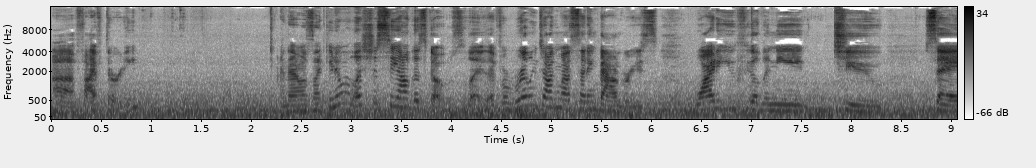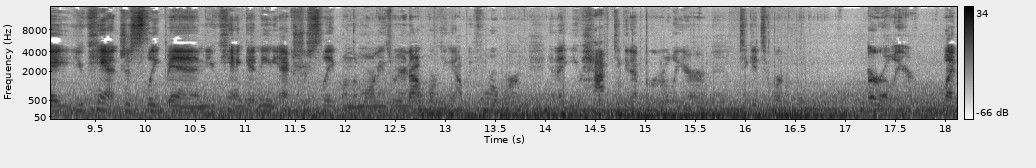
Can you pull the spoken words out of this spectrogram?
uh, 5.30 And I was like, you know what? Let's just see how this goes. Like, If we're really talking about setting boundaries, why do you feel the need to say you can't just sleep in, you can't get any extra sleep on the mornings where you're not working out before work, and that you have to get up earlier to get to work earlier? Like,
